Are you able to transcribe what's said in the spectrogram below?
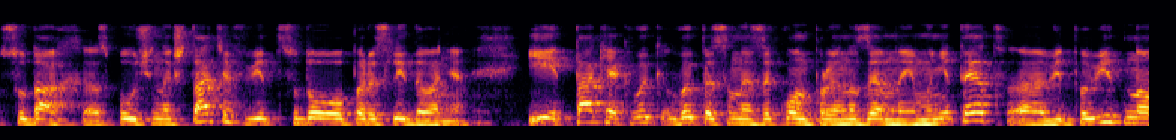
судах Сполучених Штатів від судового переслідування, і так як виписаний закон про іноземний імунітет, е, відповідно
